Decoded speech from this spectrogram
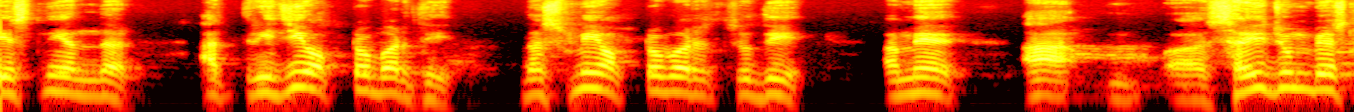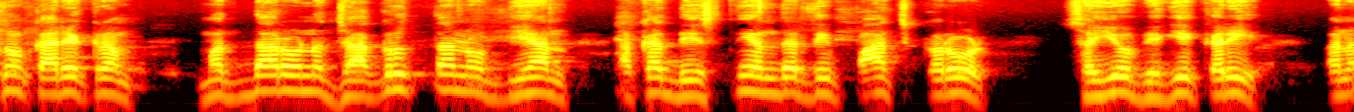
દેશની અંદર આ ત્રીજી ઓક્ટોબરથી દસમી ઓક્ટોબર સુધી અમે આ સહી ઝુંબેશનો કાર્યક્રમ, મતદારોનો જાગૃતતાનો અભિયાન આખા દેશની અંદરથી પાંચ કરોડ સહીઓ ભેગી કરી અને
